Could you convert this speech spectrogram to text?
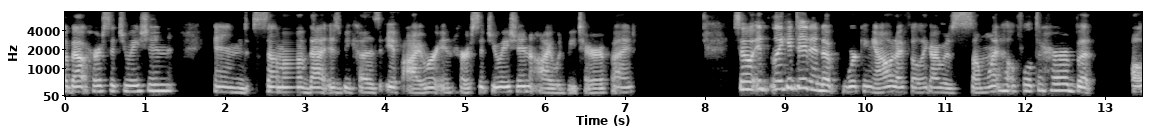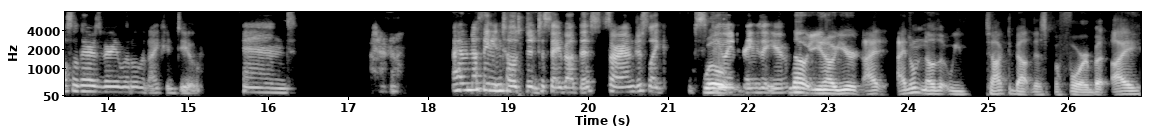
about her situation. And some of that is because if I were in her situation, I would be terrified. So it like it did end up working out. I felt like I was somewhat helpful to her, but also there's very little that I could do. And I don't know. I have nothing intelligent to say about this. Sorry, I'm just like spewing things at you. No, you know, you're I I don't know that we've talked about this before, but I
